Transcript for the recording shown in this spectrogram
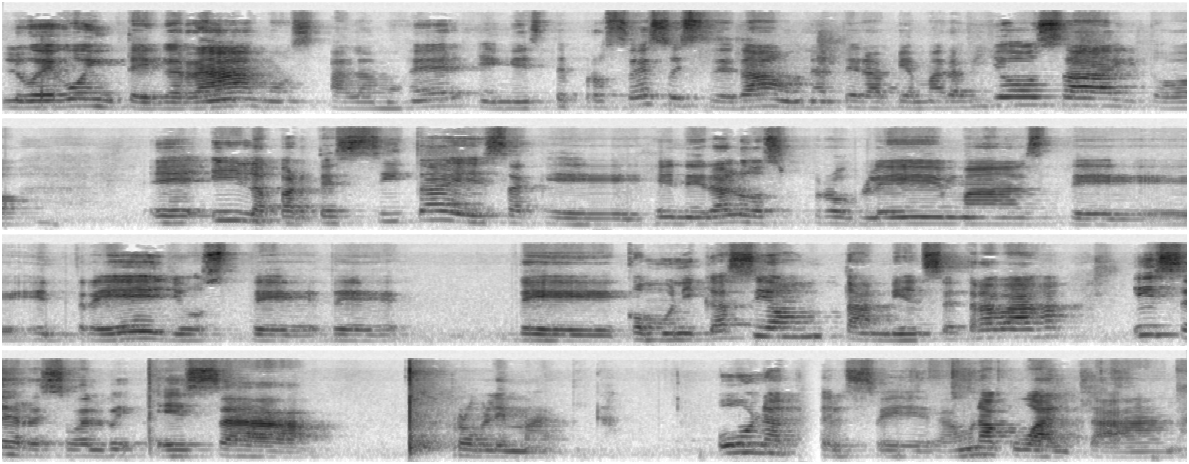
luego integramos a la mujer en este proceso y se da una terapia maravillosa y todo. Eh, y la partecita esa que genera los problemas de, entre ellos de, de, de comunicación también se trabaja y se resuelve esa problemática. Una tercera, una cuarta, Ana,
